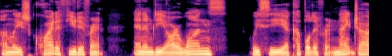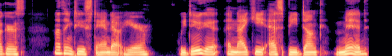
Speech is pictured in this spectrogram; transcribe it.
unleash quite a few different NMD R1s. We see a couple different Nite Joggers. Nothing too stand out here. We do get a Nike SB Dunk Mid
